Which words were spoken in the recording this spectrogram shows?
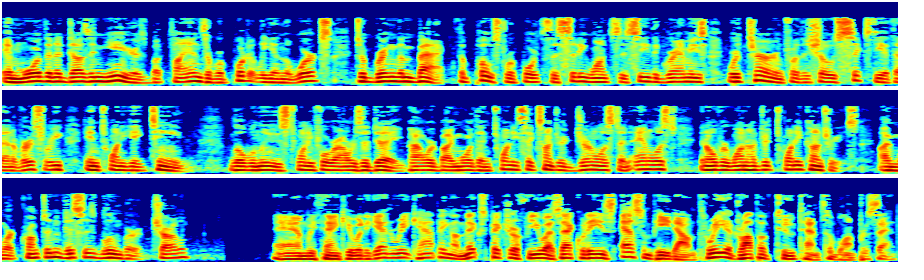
in more than a dozen years, but plans are reportedly in the works to bring them back. The Post reports the city wants to see the Grammys return for the show's 60th anniversary in 2018. Global News 24 hours a day, powered by more than 2,600 journalists and analysts in over 120 countries. I'm Mark Crumpton. This is Bloomberg. Charlie? And we thank you. And again, recapping a mixed picture for U.S. equities, S&P down three, a drop of two tenths of 1%.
